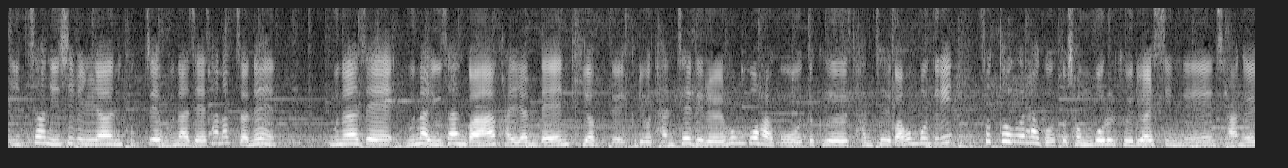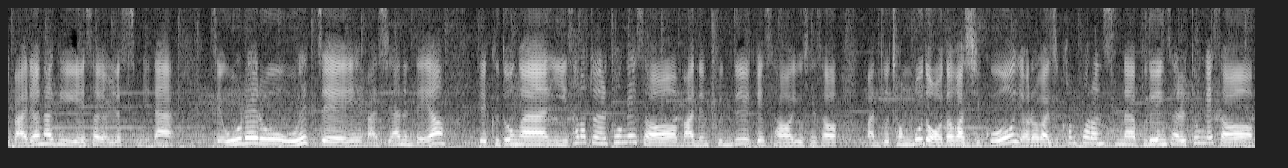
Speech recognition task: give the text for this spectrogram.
2021년 국제문화재 산업전은 문화재, 문화유산과 관련된 기업들 그리고 단체들을 홍보하고 또 그 단체과 홍보들이 소통을 하고 또 정보를 교류할 수 있는 장을 마련하기 위해서 열렸습니다. 이제 올해로 5회째에 맞이하는데요. 이제 그동안 이 산업전을 통해서 많은 분들께서 이곳에서 많은 또 정보도 얻어가시고 여러 가지 컨퍼런스나 부대 행사를 통해서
